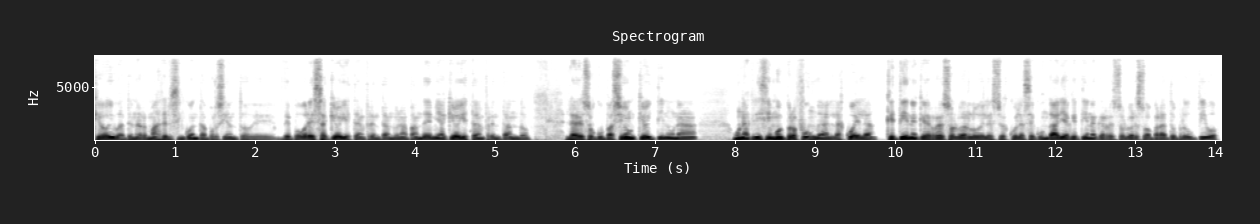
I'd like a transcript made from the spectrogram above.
que hoy va a tener más del 50% de, de pobreza, que hoy está enfrentando una pandemia, que hoy está enfrentando la desocupación, que hoy tiene una una crisis muy profunda en la escuela, que tiene que resolver lo de su escuela secundaria, que tiene que resolver su aparato productivo,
